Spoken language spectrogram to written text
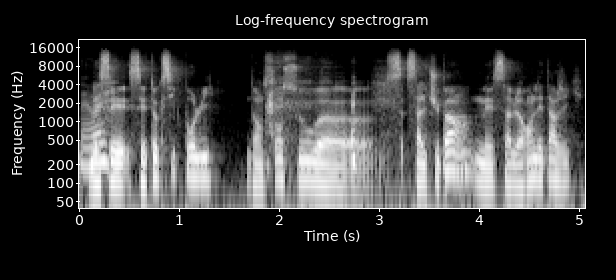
Mais ouais. c'est- c'est toxique pour lui, dans le sens où euh, ça, ça le tue pas, hein, mais ça le rend léthargique.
